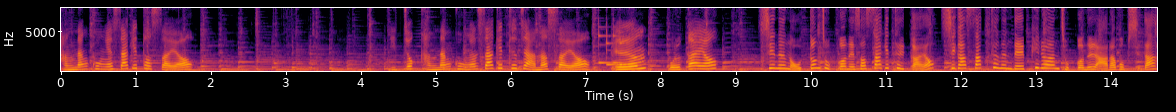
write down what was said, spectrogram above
강낭콩에 싹이 텄어요. 이쪽 강낭콩은 싹이 트지 않았어요. 음, 뭘까요? 씨는 어떤 조건에서 싹이 틀까요? 씨가 싹 트는데 필요한 조건을 알아봅시다.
